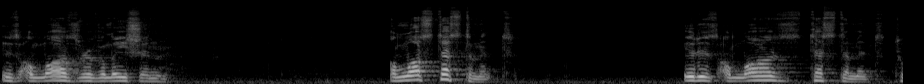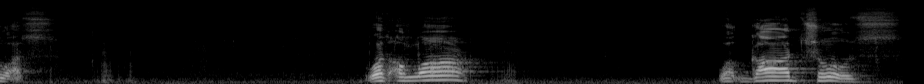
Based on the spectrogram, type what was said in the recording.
is Allah's revelation, Allah's testament. It is Allah's testament to us. What Allah, what God chose,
